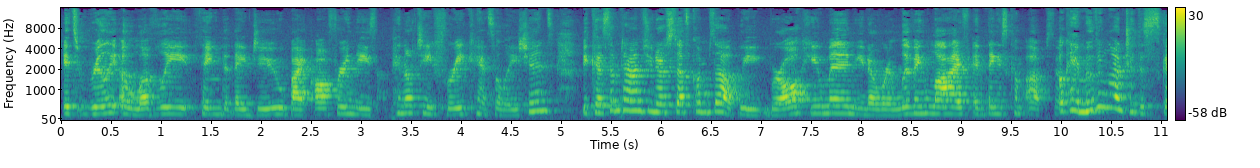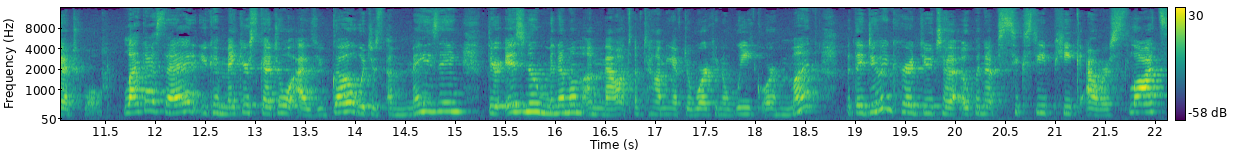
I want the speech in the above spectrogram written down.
it's really a lovely thing that they do by offering these penalty-free cancellations because sometimes, you know, stuff comes up. We, we're all human, you know, we're living living life and things come up. So, okay, moving on to the schedule. Like I said, you can make your schedule as you go, which is amazing. There is no minimum amount of time you have to work in a week or a month, but they do encourage you to open up 60 peak hour slots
